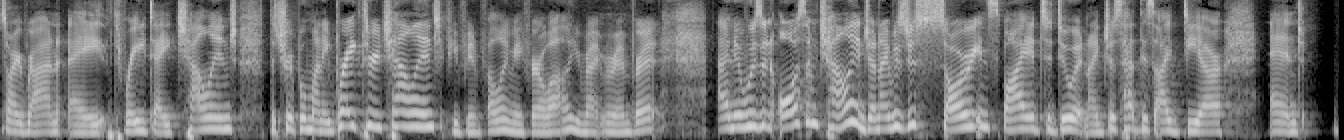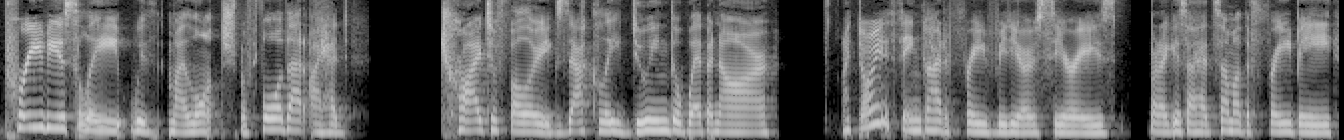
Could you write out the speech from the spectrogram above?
So I ran a three day challenge, the Triple Money Breakthrough Challenge. If you've been following me for a while, you might remember it. And it was an awesome challenge. And I was just so inspired to do it. And I just had this idea. And previously, with my launch before that, I had tried to follow exactly doing the webinar. I don't think I had a free video series, but I guess I had some other freebie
